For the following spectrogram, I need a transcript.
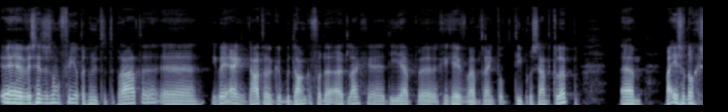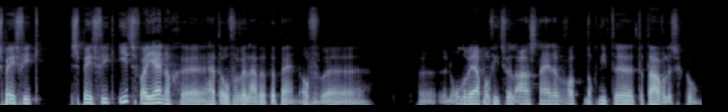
uh, we zitten zo'n 40 minuten te praten. Uh, ik wil je eigenlijk hartelijk bedanken voor de uitleg uh, die je hebt gegeven met betrekking tot de 10% Club. Um, maar is er nog specifiek, specifiek iets waar jij nog het over wil hebben, Pepijn? Of een onderwerp of iets wil aansnijden wat nog niet te tafel is gekomen?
